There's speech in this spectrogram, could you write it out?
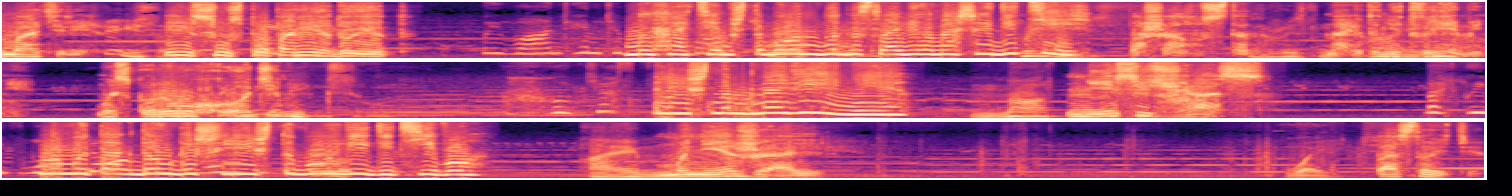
матери, Иисус проповедует. Мы хотим, чтобы Он благословил наших детей. Пожалуйста, на это нет времени. Мы скоро уходим. Лишь на мгновение. Не сейчас. Но мы так долго шли, чтобы увидеть его. Мне жаль. Постойте.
